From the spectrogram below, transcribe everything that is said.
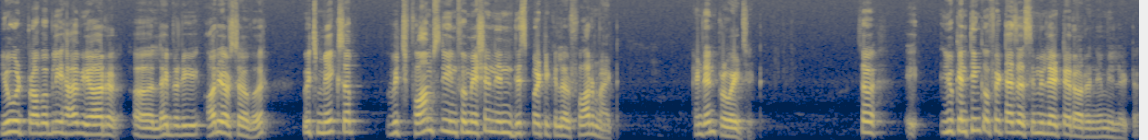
you would probably have your uh, library or your server, which makes up, which forms the information in this particular format, and then provides it. So you can think of it as a simulator or an emulator.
